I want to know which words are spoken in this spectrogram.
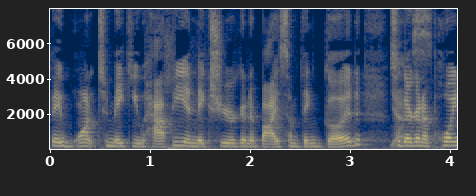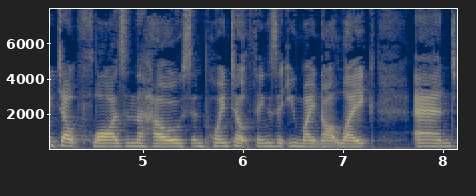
they want to make you happy and make sure you're going to buy something good. So they're going to point out flaws in the house and point out things that you might not like and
